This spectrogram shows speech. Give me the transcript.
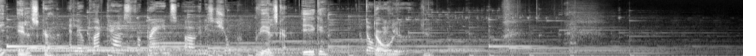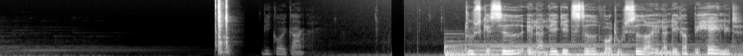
Vi elsker At lave podcast for brands og organisationer. Vi elsker ikke Dårlig, dårlig lyd. lyd. Vi går i gang. Du skal sidde eller ligge et sted, hvor du sidder eller ligger behageligt.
